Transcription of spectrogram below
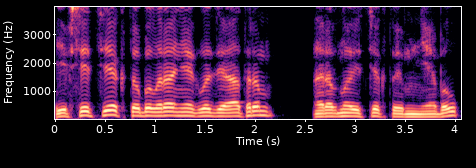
и все те, кто был ранее гладиатором, а равно и те, кто им не был,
